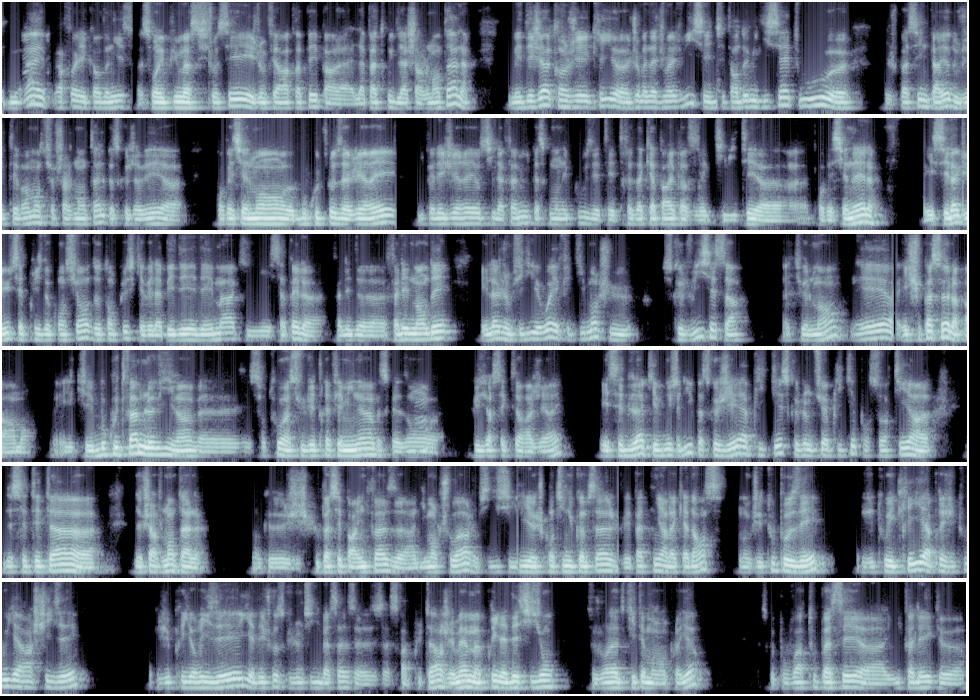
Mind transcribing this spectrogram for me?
Parfois, les cordonniers sont les plus masses chaussés et je me fais rattraper par la, patrouille de la charge mentale. Mais déjà, quand j'ai écrit euh, Je manage ma vie, c'était en 2017 où euh, je passais une période où j'étais vraiment sur charge mentale parce que j'avais euh, professionnellement beaucoup de choses à gérer. Il fallait gérer aussi la famille parce que mon épouse était très accaparée par ses activités professionnelles. Et c'est là que j'ai eu cette prise de conscience, d'autant plus qu'il y avait la BD d'Emma qui s'appelle fallait, de, fallait demander. Et là, je me suis dit, ouais, effectivement, je suis, ce que je vis, c'est ça actuellement. Et, et je suis pas seul apparemment. Et beaucoup de femmes le vivent. Hein. Ben, surtout un sujet très féminin parce qu'elles ont plusieurs secteurs à gérer. Et c'est de là qu'est venu ce dit parce que j'ai appliqué ce que je me suis appliqué pour sortir de cet état de charge mentale. Donc, je suis passé par une phase un dimanche soir. Je me suis dit, si je continue comme ça, je vais pas tenir la cadence. Donc, j'ai tout posé. J'ai tout écrit, après j'ai tout hiérarchisé, j'ai priorisé. Il y a des choses que je me suis dit, bah ça, ça, sera plus tard. J'ai même pris la décision ce jour-là de quitter mon employeur. Parce que pour pouvoir tout passer, euh, il fallait que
